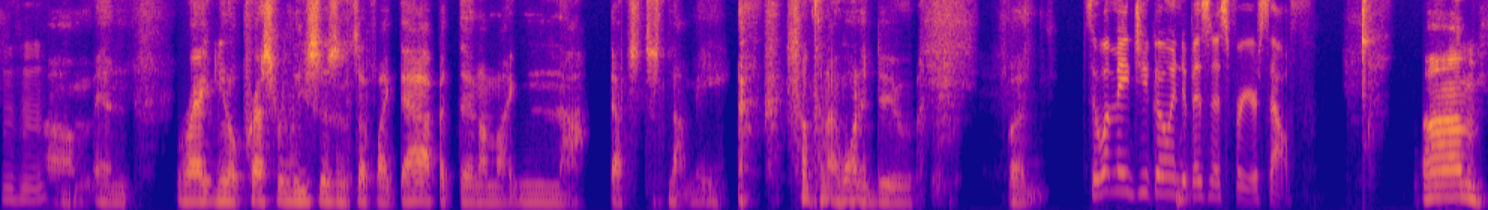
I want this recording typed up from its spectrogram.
hmm um, and write, you know, press releases and stuff like that. But then I'm like, nah, that's just not me. Something I want to do. But So, what made you go into business for yourself? um,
